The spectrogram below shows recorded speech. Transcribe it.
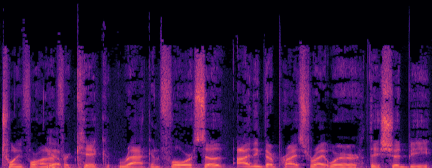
twenty four hundred Yep. for kick, rack, and floor. So I think they're priced right where they should be.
